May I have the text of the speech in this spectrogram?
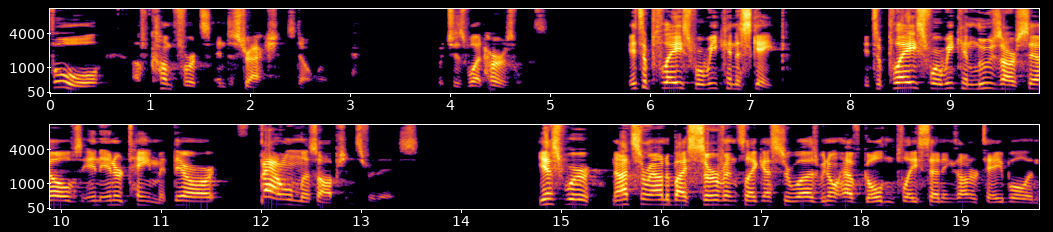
full of comforts and distractions, don't we? Which is what hers was. It's a place where we can escape. It's a place where we can lose ourselves in entertainment. There are boundless options for this. Yes, we're not surrounded by servants like Esther was. We don't have golden place settings on her table and,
